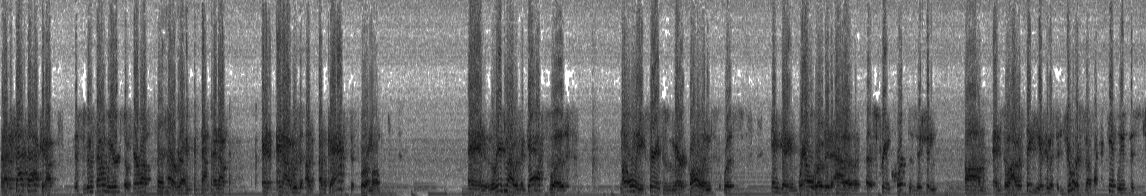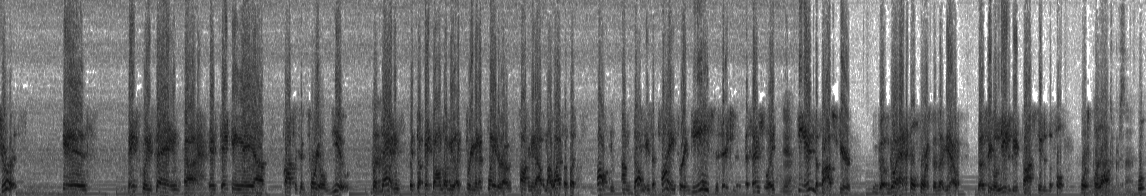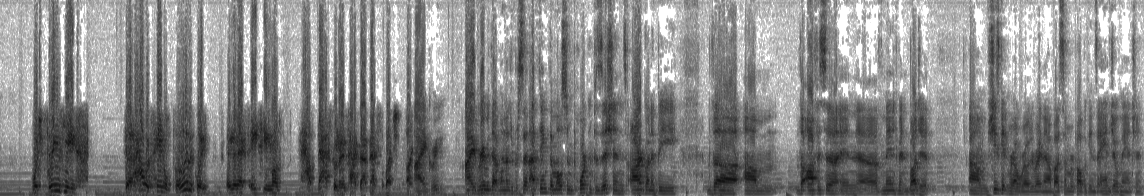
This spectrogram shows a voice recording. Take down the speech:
and I sat back and I, this is going to sound weird, so hear about the full paragraph. and I and, and I was aghast for a moment. And the reason I was aghast was my only experiences with Merrick Garland was him getting railroaded out of a, a Supreme Court position. Um, and so I was thinking of him as a jurist, and I was like, I can't believe this jurist is basically saying, uh, is taking a uh, prosecutorial view. But then it, it dawned on me like three minutes later. I was talking it out with my wife. I was like, "Oh, I'm, I'm dumb. He's applying for a DA's position, essentially. Yeah. He is the prosecutor. Go, go ahead, full force, because uh, you know those people need to be prosecuted the full force of the law. hundred percent. Which brings me to how it's handled politically in the next 18 months, and how that's going to impact that next election. I agree. I agree with that 100%. I think the most important positions are going to be the um, the Office uh, in, uh, of Management and Budget. Um, she's getting railroaded right now by some Republicans and Joe Manchin.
